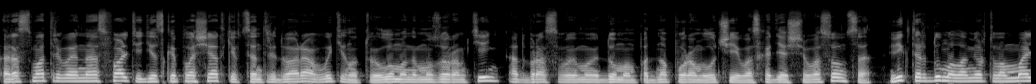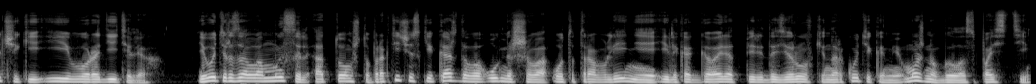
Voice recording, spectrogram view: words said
Рассматривая на асфальте детской площадки в центре двора вытянутую ломаным узором тень, отбрасываемую домом под напором лучей восходящего солнца, Виктор думал о мертвом мальчике и его родителях. Его терзала мысль о том, что практически каждого умершего от отравления или, как говорят, передозировки наркотиками можно было спасти.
